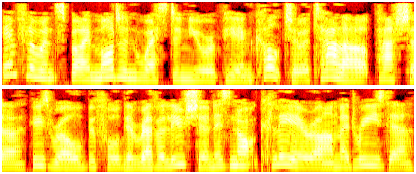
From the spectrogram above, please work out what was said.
Influenced by modern Western European culture Talat Pasha, whose role before the revolution is not clear Ahmed Reza,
